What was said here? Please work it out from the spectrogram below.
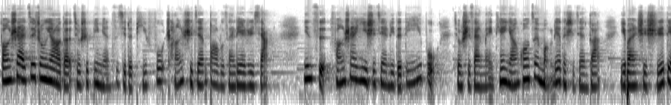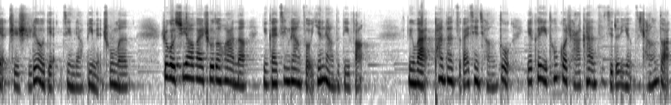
防晒最重要的就是避免自己的皮肤长时间暴露在烈日下，因此防晒意识建立的第一步，就是在每天阳光最猛烈的时间段，一般是十点至十六点，尽量避免出门。如果需要外出的话呢，应该尽量走阴凉的地方。另外，判断紫外线强度也可以通过查看自己的影子长短。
